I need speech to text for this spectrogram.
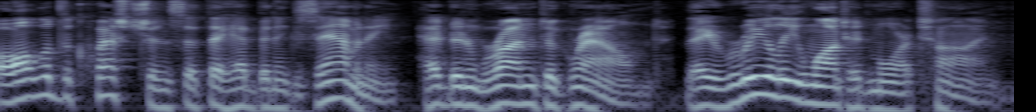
all of the questions that they had been examining had been run to ground. They really wanted more time.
